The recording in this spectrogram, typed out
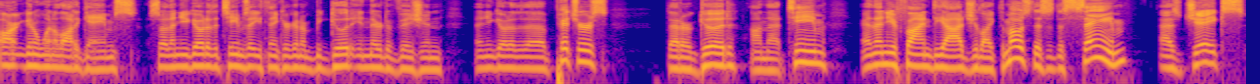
aren't going to win a lot of games. So then you go to the teams that you think are going to be good in their division, and you go to the pitchers that are good on that team, and then you find the odds you like the most. This is the same as Jake's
